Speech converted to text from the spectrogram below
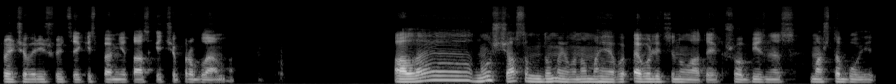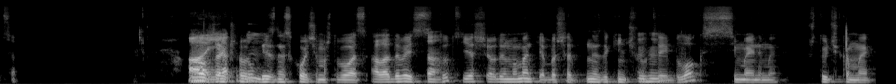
швидше вирішуються якісь певні таски чи проблеми. Але ну, з часом, думаю, воно має еволюціонувати, якщо бізнес масштабується. А ну, як якщо дум... бізнес хоче масштабуватися. Але дивись, так. тут є ще один момент, я би ще не закінчував угу. цей блок з сімейними штучками.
